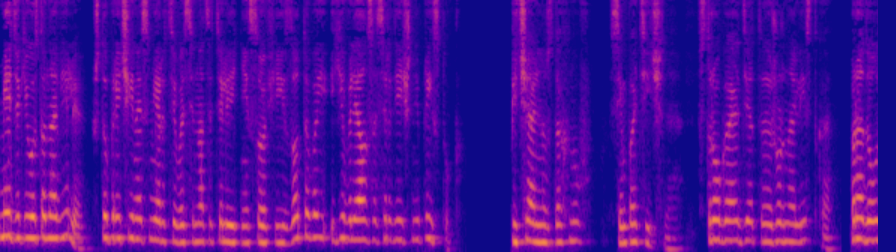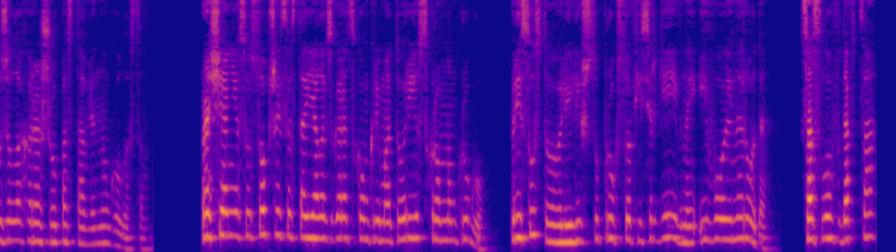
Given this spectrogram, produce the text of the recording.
Медики установили, что причиной смерти 18-летней Софьи Изотовой являлся сердечный приступ. Печально вздохнув, симпатичная, строго одетая журналистка продолжила хорошо поставленным голосом. Прощание с усопшей состоялось в городском крематории в скромном кругу. Присутствовали лишь супруг Софьи Сергеевны и воины рода. Со слов вдовца,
